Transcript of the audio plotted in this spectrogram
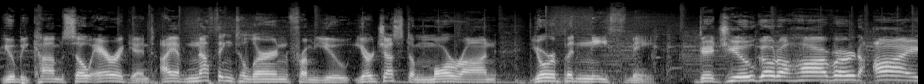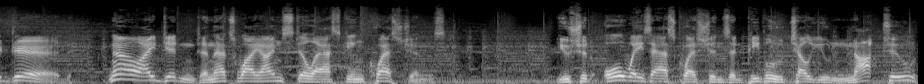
You become so arrogant. I have nothing to learn from you. You're just a moron. You're beneath me. Did you go to Harvard? I did. No, I didn't, and that's why I'm still asking questions. You should always ask questions, and people who tell you not to,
